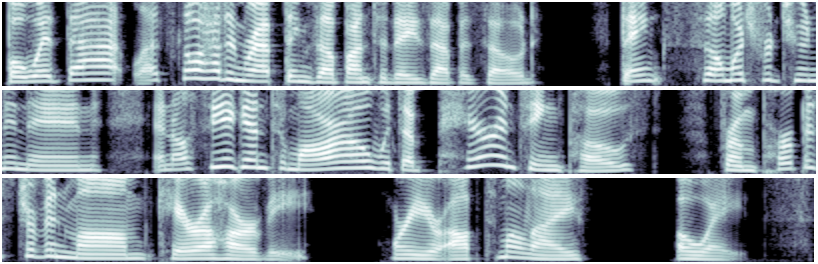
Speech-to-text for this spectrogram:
But with that, let's go ahead and wrap things up on today's episode. Thanks so much for tuning in, and I'll see you again tomorrow with a parenting post from purpose driven mom, Kara Harvey, where your optimal life awaits.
